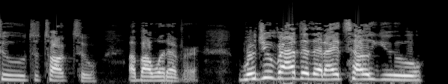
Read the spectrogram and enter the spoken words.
to to talk to about whatever. Would you rather that I tell you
